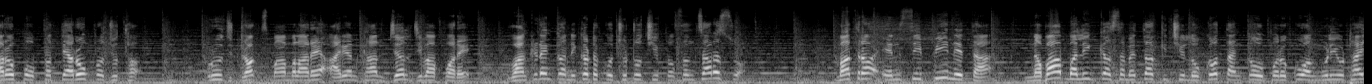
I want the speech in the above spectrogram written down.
आरोप प्रत्यारोप युद्ध क्रूज ड्रग्स मामलें आर्यन खान जेल जावापर वांगखेड़े निकट को छुटुच्च प्रशंसार स्व मात्र एनसीपी नेता नवाब मलिक समेत किसी लोकता अंगु उठाई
